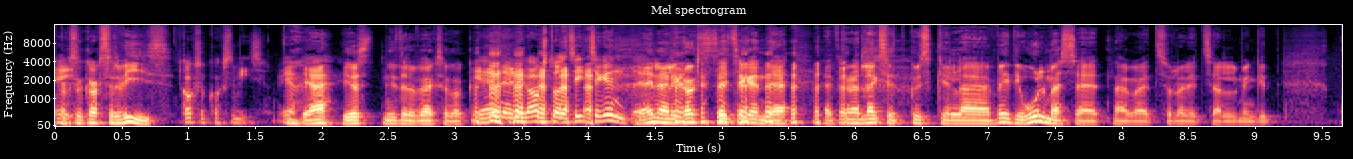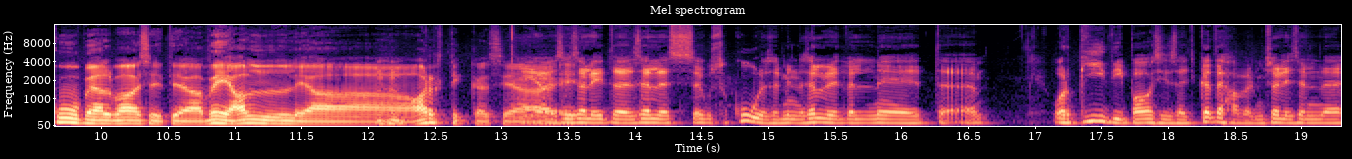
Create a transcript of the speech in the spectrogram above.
kaks tuhat kakssada viis, kaks tuhat kakssada viis, jah. jah, just, nii tuleb üheksa kokku. ja enne oli kaks tuhat seitsekümmend. ja enne oli kaks tuhat seitsekümmend jah, et kui nad läksid kuskile veidi ulmesse, et nagu, et sul olid seal mingid kuu peal baasid ja vee all ja mm -hmm. Arktikas ja ja siis olid äh, selles, kus sa kuule said minna, seal olid veel need äh, orbiidibaasi said ka teha veel, mis oli selline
